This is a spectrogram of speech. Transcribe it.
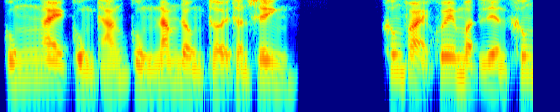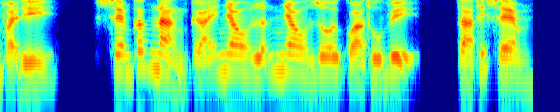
cùng ngày cùng tháng cùng năm đồng thời thần sinh. Không phải khuê mật liền không phải đi, xem các nàng cãi nhau lẫn nhau dối quá thú vị, ta thích xem.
